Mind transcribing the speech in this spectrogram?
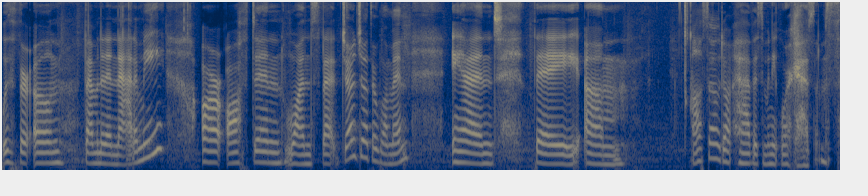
with their own feminine anatomy are often ones that judge other women and they um, also don't have as many orgasms.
